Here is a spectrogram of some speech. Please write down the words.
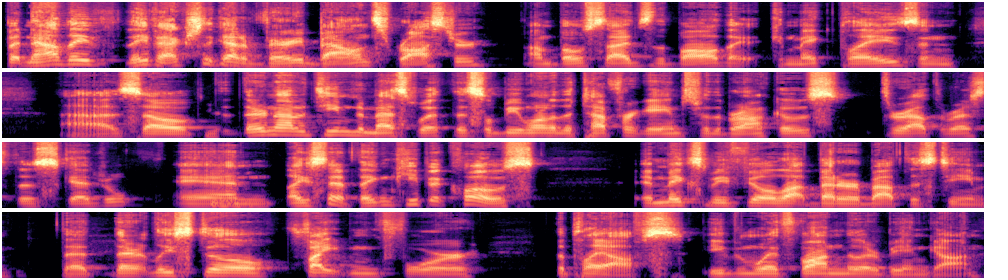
But now they've they've actually got a very balanced roster on both sides of the ball that can make plays, and uh, so they're not a team to mess with. This will be one of the tougher games for the Broncos throughout the rest of this schedule. And mm-hmm. like I said, if they can keep it close, it makes me feel a lot better about this team that they're at least still fighting for the playoffs, even with Von Miller being gone.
